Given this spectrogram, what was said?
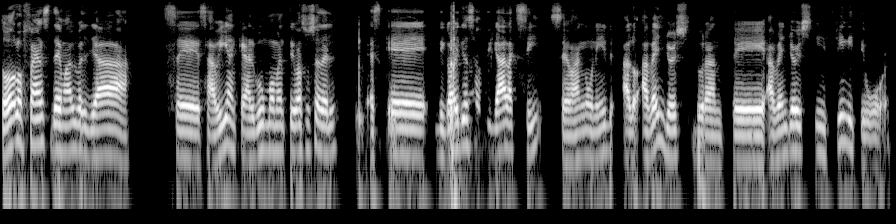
todos los fans de Marvel ya se sabían que en algún momento iba a suceder, es que The Guardians of the Galaxy se van a unir a los Avengers durante Avengers Infinity War,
